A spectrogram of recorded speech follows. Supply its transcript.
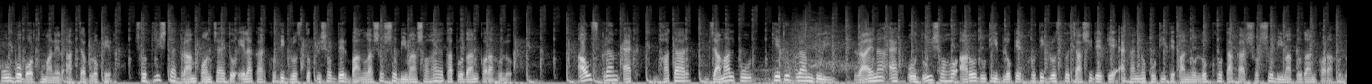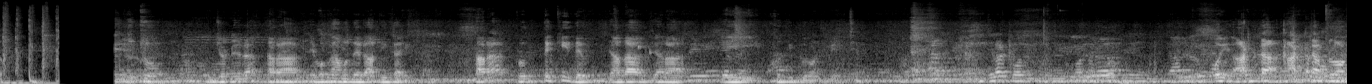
পূর্ব বর্ধমানের আটটা ব্লকের ছত্রিশটা গ্রাম পঞ্চায়েত এলাকার ক্ষতিগ্রস্ত কৃষকদের বাংলা শস্য বীমা সহায়তা প্রদান করা হলো। আউসগ্রাম এক ভাতার জামালপুর কেতুগ্রাম দুই রায়না এক ও দুই সহ আরও দুটি ব্লকের ক্ষতিগ্রস্ত চাষিদেরকে একান্ন কোটি তেপান্ন লক্ষ টাকার শস্য বীমা প্রদান করা হলো। জনেরা তারা এবং আমাদের আধিকারিকরা তারা প্রত্যেকেই দেবেন যারা যারা এই ক্ষতিপূরণ পেয়েছেন। ব্লক? ওই আটটা আটটা ব্লক।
